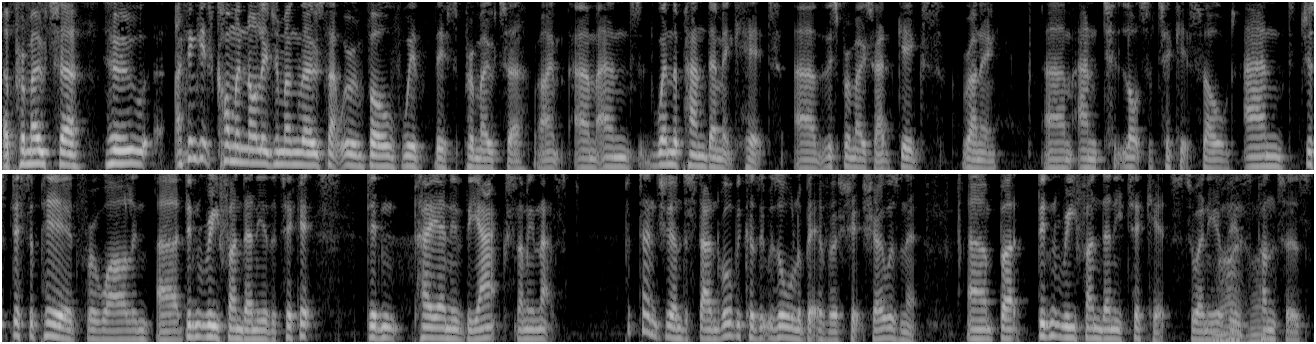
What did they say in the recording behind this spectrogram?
a promoter who I think it's common knowledge among those that were involved with this promoter, right? Um, and when the pandemic hit, uh, this promoter had gigs running. Um, and t- lots of tickets sold, and just disappeared for a while, and uh, didn't refund any of the tickets, didn't pay any of the acts. I mean, that's potentially understandable because it was all a bit of a shit show, wasn't it? Um, but didn't refund any tickets to any of Right, his right. punters.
